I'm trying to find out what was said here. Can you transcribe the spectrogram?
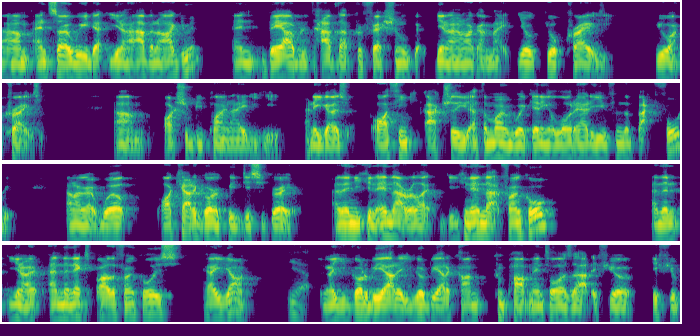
Um, and so we'd you know have an argument and be able to have that professional, you know, and I go, mate, you're you're crazy, you are crazy. Um, I should be playing 80 here. And he goes, I think actually at the moment we're getting a lot out of you from the back 40. And I go, well, I categorically disagree. And then you can end that relate, you can end that phone call, and then you know, and the next part of the phone call is how you going. Yeah, you know, you've got to be able to you've got to be able to compartmentalize that if you're if you're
